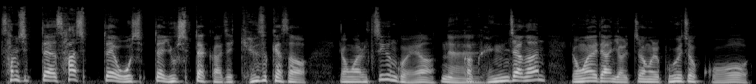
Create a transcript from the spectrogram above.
30대, 40대, 50대, 60대까지 계속해서 영화를 찍은 거예요. 네. 그러니까 굉장한 영화에 대한 열정을 보여줬고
